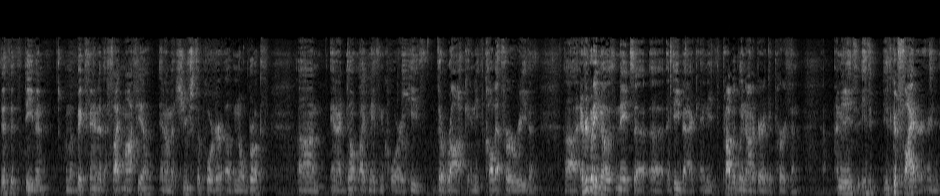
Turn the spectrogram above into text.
This is Steven. I'm a big fan of the Fight Mafia, and I'm a huge supporter of Noel Brooks. Um, and I don't like Nathan Quarry. He's the rock, and he's called that for a reason. Uh, everybody knows Nate's a, a, a D-bag, and he's probably not a very good person. I mean, he's, he's, he's a good fighter, and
